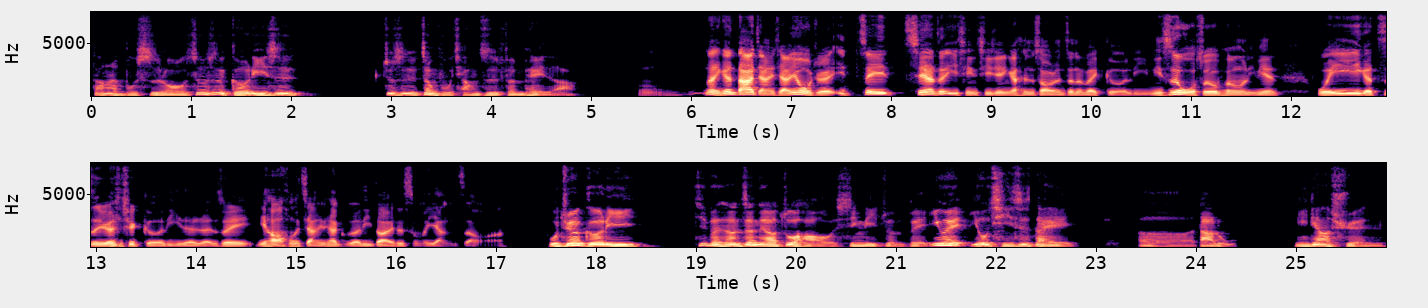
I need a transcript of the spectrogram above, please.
当然不是喽，就是隔离是就是政府强制分配的啊。嗯，那你跟大家讲一下，因为我觉得一这一现在这疫情期间，应该很少人真的被隔离。你是我所有朋友里面唯一一个自愿去隔离的人，所以你好好讲一下隔离到底是什么样子好吗？我觉得隔离基本上真的要做好心理准备，因为尤其是在呃大陆，你一定要选。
